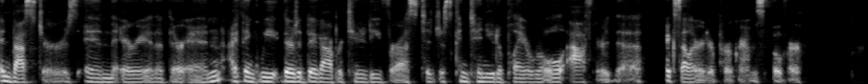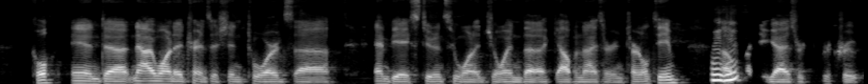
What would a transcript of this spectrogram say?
investors in the area that they're in i think we there's a big opportunity for us to just continue to play a role after the accelerator program's over. Cool. And uh, now i want to transition towards uh, mba students who want to join the galvanizer internal team. Uh, mm-hmm. uh, do you guys re- recruit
